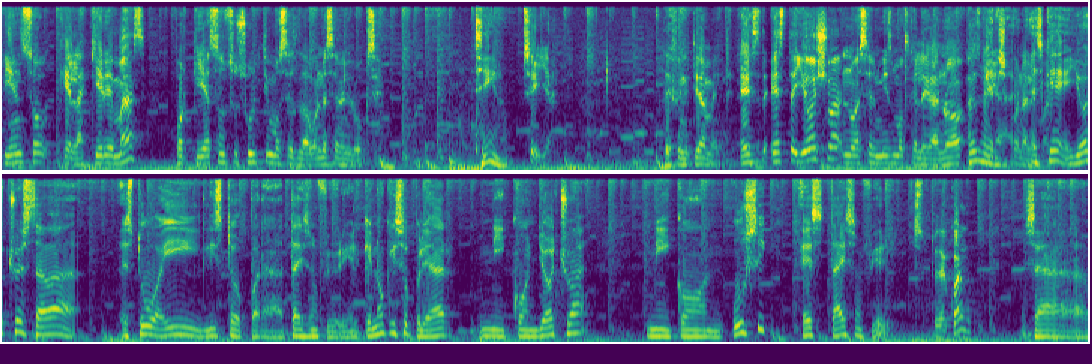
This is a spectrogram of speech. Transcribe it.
pienso que la quiere más porque ya son sus últimos eslabones en el boxeo. Sí, ¿no? Sí, ya. Definitivamente. Este, este Joshua no es el mismo que le ganó Pues a mira, Klitschko en es Alemania. que Joshua estaba estuvo ahí listo para Tyson Fury. El que no quiso pelear ni con Joshua ni con Usyk es Tyson Fury. De acuerdo. O sea,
